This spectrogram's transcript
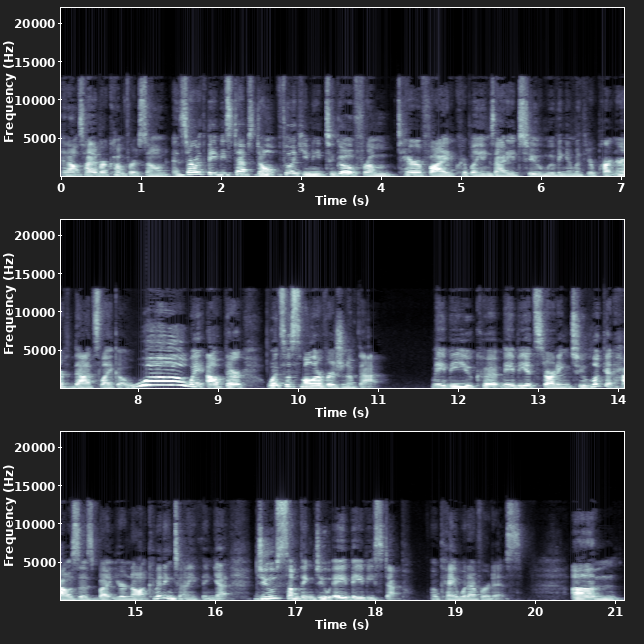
and outside of our comfort zone and start with baby steps. Don't feel like you need to go from terrified, crippling anxiety to moving in with your partner. If that's like a whoa, way out there, what's a smaller version of that? Maybe you could, maybe it's starting to look at houses, but you're not committing to anything yet. Do something, do a baby step, okay, whatever it is. Um,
